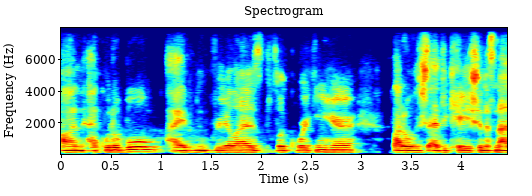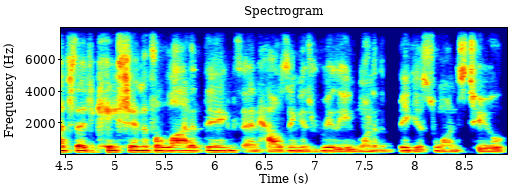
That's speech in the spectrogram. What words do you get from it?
unequitable. I've realized, look, working here, I thought it was just education. It's not just education. It's a lot of things, and housing is really one of the biggest ones too.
